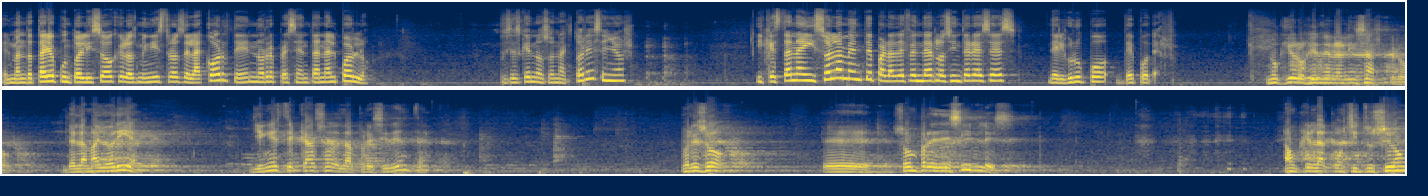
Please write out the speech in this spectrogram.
El mandatario puntualizó que los ministros de la Corte no representan al pueblo. Pues es que no son actores, señor y que están ahí solamente para defender los intereses del grupo de poder. No quiero generalizar, pero de la mayoría, y en este caso de la presidenta. Por eso eh, son predecibles, aunque la Constitución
